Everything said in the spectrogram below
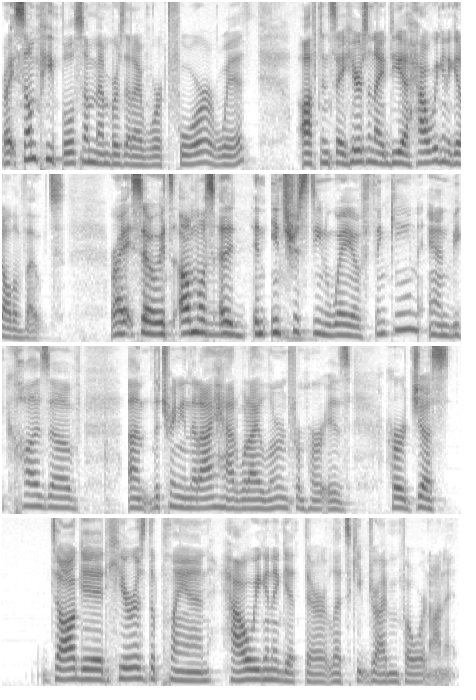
Right? Some people, some members that I've worked for or with, often say, Here's an idea. How are we going to get all the votes? Right? So it's almost mm-hmm. a, an interesting way of thinking. And because of um, the training that I had, what I learned from her is her just dogged, here is the plan. How are we going to get there? Let's keep driving forward on it.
